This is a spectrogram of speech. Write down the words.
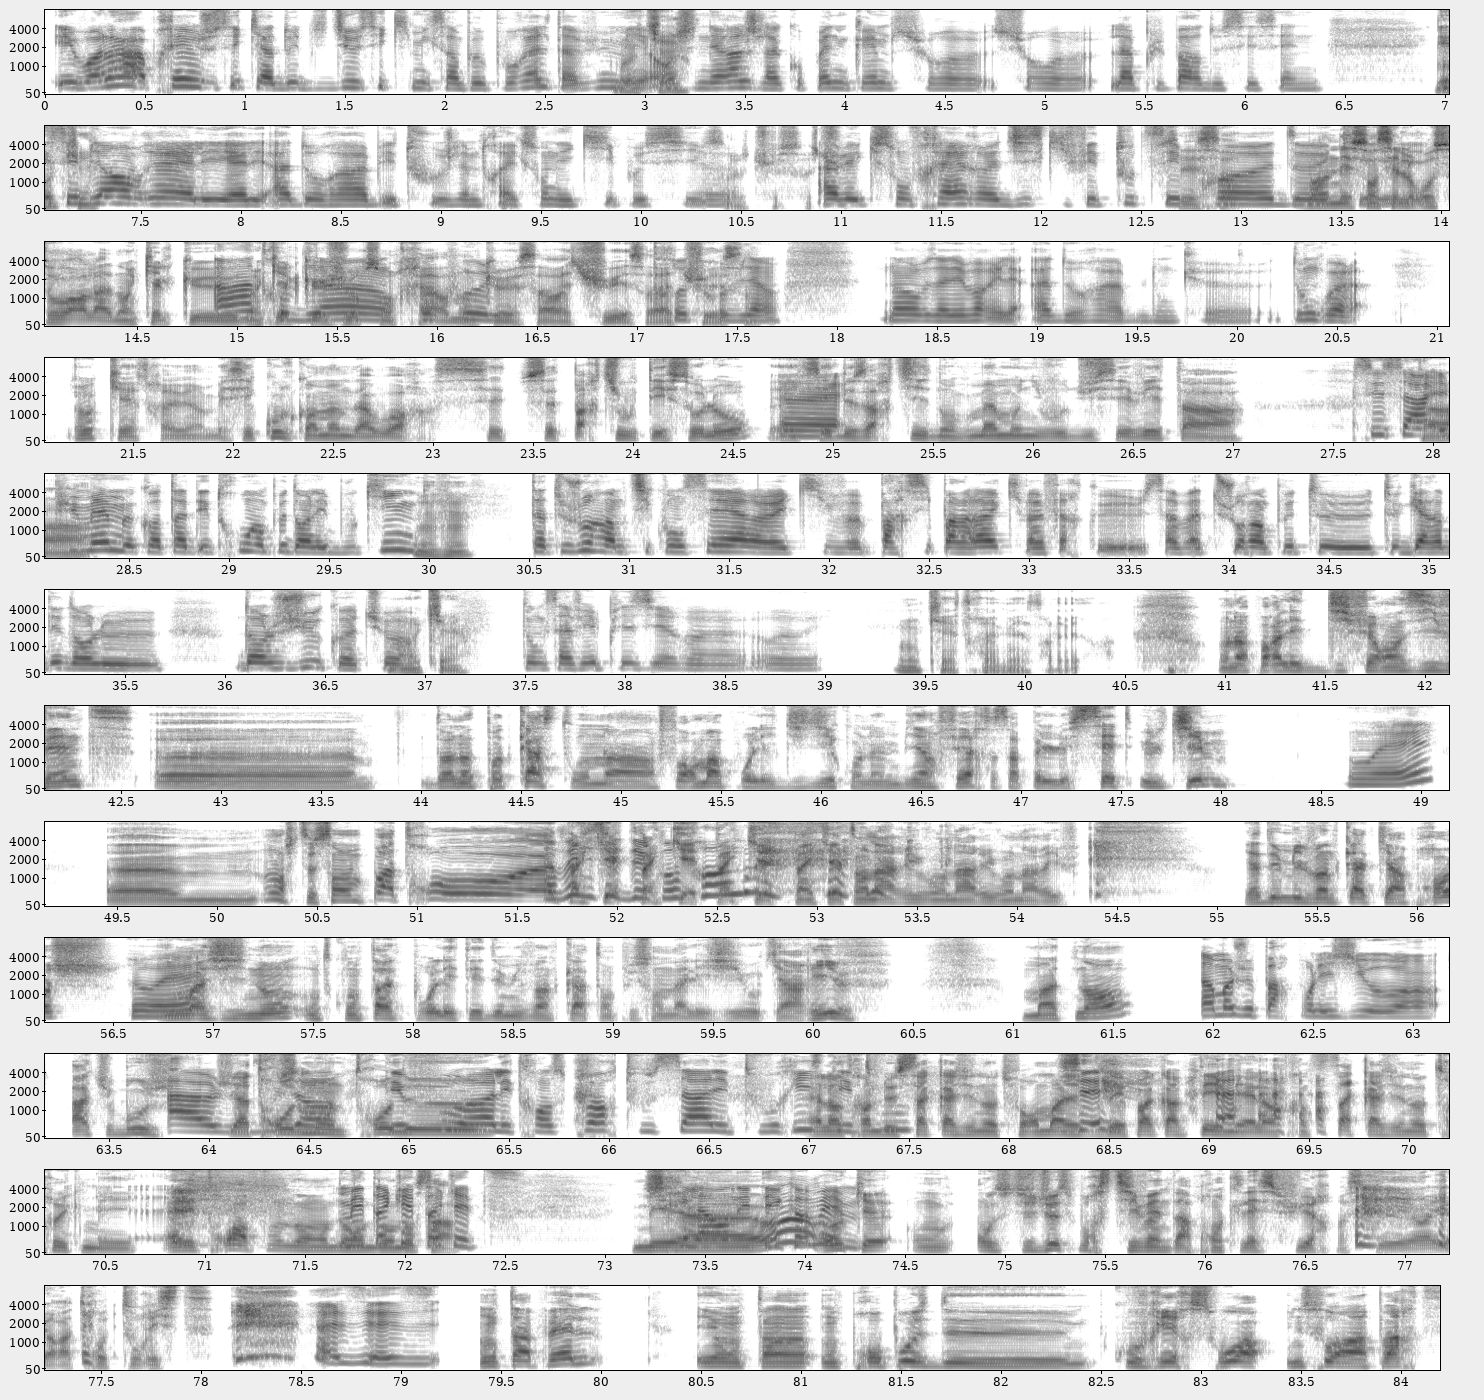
et voilà, après, je sais qu'il y a d'autres DJ aussi qui mixent un peu pour elle, t'as vu, mais en général, je l'accompagne quand même sur, euh, sur euh, la plupart de ses scènes. Et c'est bien, en vrai, elle est, elle est adorable et tout. Je l'aime trop avec son équipe aussi. euh, Ça, tu- ça, tu- avec son frère, euh, Dis, qui fait toutes ses prods. On euh, est censé le recevoir là dans quelques, Ah, dans quelques bien, jours, son frère. Donc cool. euh, ça va tuer, ça va tuer trop ça. bien. Non, vous allez voir, il est adorable. Donc, euh, donc voilà. Ok, très bien. Mais c'est cool quand même d'avoir cette, cette partie où t'es solo et Ouais. ces deux artistes. Donc même au niveau du CV, t'as. C'est ça. Et puis même quand t'as des trous un peu dans les bookings, Mhm. t'as toujours un petit concert euh, qui va par-ci par-là qui va faire que ça va toujours un peu te, te garder dans le dans le jus quoi tu vois donc ça fait plaisir euh, ouais, ouais. Ok, très bien, très bien. On a parlé de différents events. Euh, dans notre podcast, on a un format pour les DJ qu'on aime bien faire. Ça s'appelle le set ultime. ouais Euh, non, je te sens pas trop. En fait, j'essaie t'inquiète, t'inquiète, t'inquiète. On arrive, on arrive, on arrive. Il y a 2024 qui approche. Ouais. Imaginons, on te contacte pour l'été 2024. En plus, on a les JO qui arrivent. Maintenant, ah moi je pars pour les JO hein. ah, tu bouges. ah Il je y a bouge, trop de hein. monde, trop de. fou, hein, les transports tout ça les touristes Elle est en et train tout de saccager notre format. Vous n'avez pas capté, mais elle est en train de saccager notre truc. Mais elle est trop à fond dans, dans, mais t'inquiète t'inquiète Mais serai là en été quand même. Ok, on, on- c'est juste pour Steven. Après, on te laisse fuir parce qu'il y aura trop de touristes. vas-y vas-y On t'appelle et on, on te propose de couvrir soit une soirée à part,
